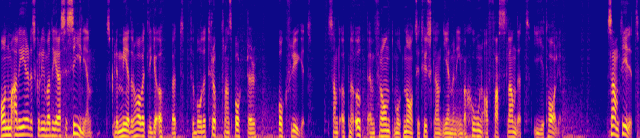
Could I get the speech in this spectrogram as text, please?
Om de allierade skulle invadera Sicilien skulle Medelhavet ligga öppet för både trupptransporter och flyget samt öppna upp en front mot Nazityskland genom en invasion av fastlandet i Italien. Samtidigt,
